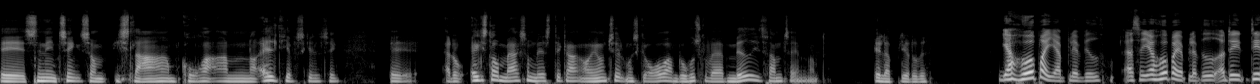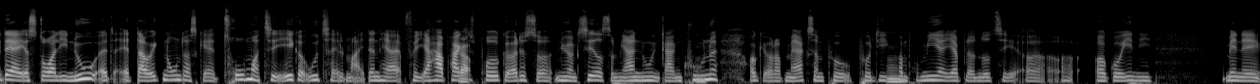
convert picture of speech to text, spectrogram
øh, sådan en ting som islam, Koranen og alle de her forskellige ting. Øh, er du ekstra opmærksom næste gang, og eventuelt måske overveje, om du overhovedet skal være med i samtalen om det? Eller bliver du ved? jeg håber, jeg bliver ved. Altså, jeg håber, jeg bliver ved. Og det, det er der, jeg står lige nu, at, at der er jo ikke nogen, der skal tro mig til ikke at udtale mig i den her. For jeg har faktisk ja. prøvet at gøre det så nuanceret, som jeg nu engang mm. kunne, mm. og gjort opmærksom på, på de mm. kompromiser, jeg bliver nødt til at, at, at gå ind i. Men øh,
